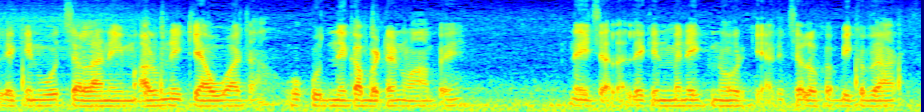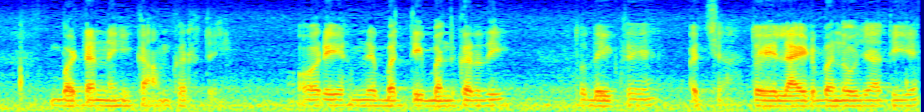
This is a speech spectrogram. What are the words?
लेकिन वो चला नहीं। मालूम नहीं क्या हुआ था, वो कूदने का बटन वहाँ पे नहीं चला, लेकिन मैंने इग्नोर किया कि चलो कभी कभार बटन नहीं काम करते। और ये हमने बत्ती बंद कर दी तो देखते हैं। अच्छा तो ये लाइट बंद हो जाती है।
